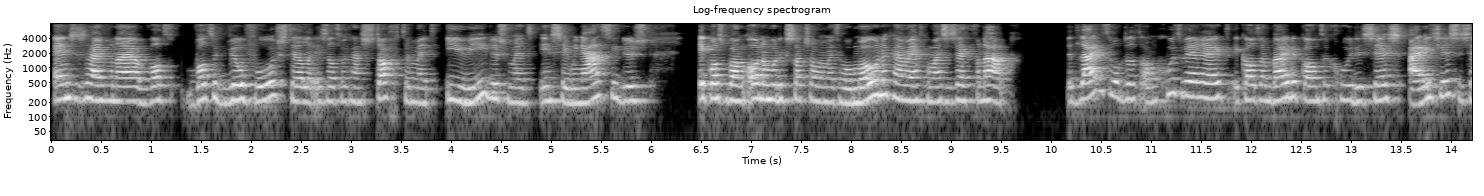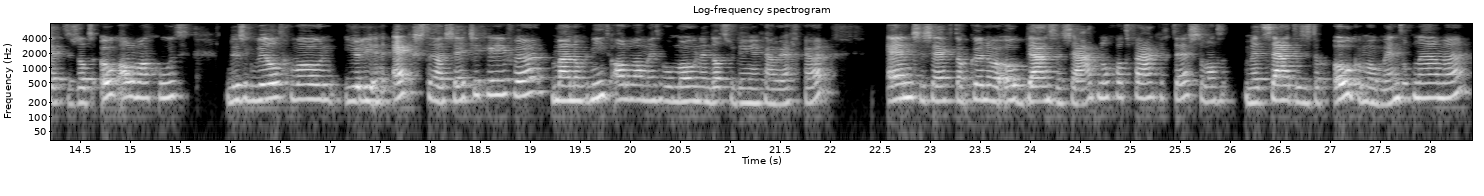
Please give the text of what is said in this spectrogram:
En ze zei van, nou ja, wat, wat ik wil voorstellen is dat we gaan starten met IUI, dus met inseminatie. Dus ik was bang, oh, dan moet ik straks allemaal met hormonen gaan werken. Maar ze zegt van, nou, het lijkt erop dat het allemaal goed werkt. Ik had aan beide kanten groeide zes eitjes. Ze zegt dus dat is ook allemaal goed. Dus ik wil gewoon jullie een extra setje geven, maar nog niet allemaal met hormonen en dat soort dingen gaan werken. En ze zegt, dan kunnen we ook Daans en zaad nog wat vaker testen. Want met zaad is het toch ook een momentopname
